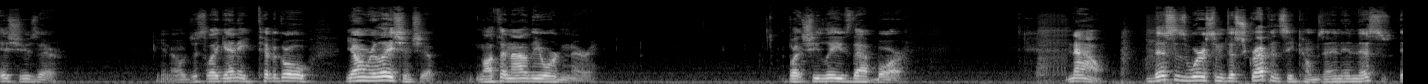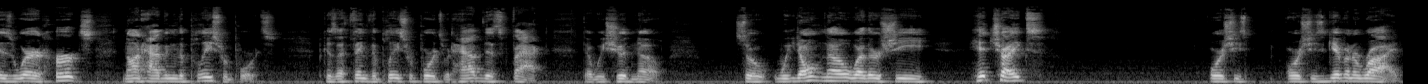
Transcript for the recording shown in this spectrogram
issues there. You know, just like any typical young relationship, nothing out of the ordinary. But she leaves that bar. Now, this is where some discrepancy comes in, and this is where it hurts not having the police reports. Because I think the police reports would have this fact that we should know. So we don't know whether she hitchhikes or she's or she's given a ride.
